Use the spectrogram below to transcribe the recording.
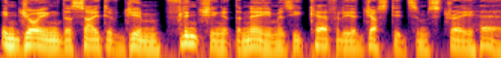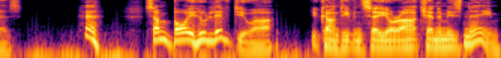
enjoying the sight of Jim flinching at the name as he carefully adjusted some stray hairs. Heh, some boy who lived you are. You can't even say your arch-enemy's name.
